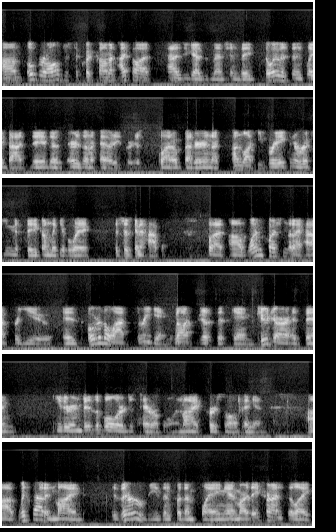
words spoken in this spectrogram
Um, overall, just a quick comment. I thought, as you guys have mentioned, they the Oilers didn't play bad today. The Arizona Coyotes were just flat out better, and an unlucky break and a rookie mistake on the giveaway. It's just going to happen. But uh, one question that I have for you is: over the last three games, not just this game, Jujhar has been either invisible or just terrible, in my personal opinion. Uh, with that in mind, is there a reason for them playing him? Are they trying to like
